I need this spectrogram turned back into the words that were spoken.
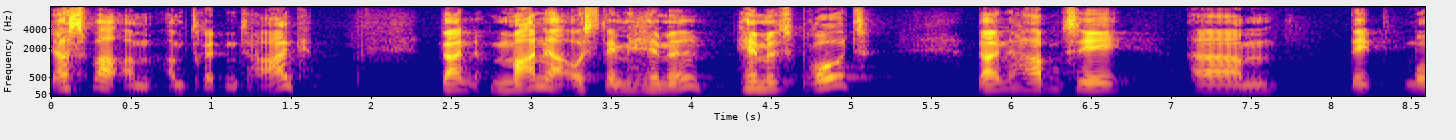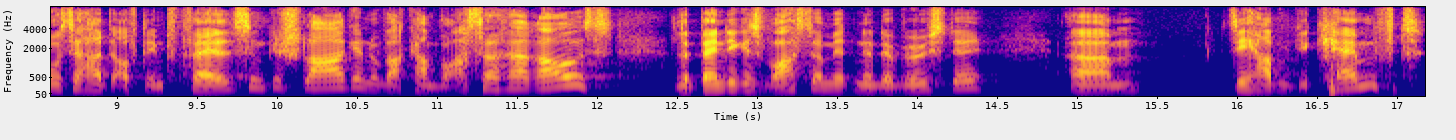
das war am, am dritten Tag, dann Manne aus dem Himmel, Himmelsbrot, dann haben sie ähm, Mose hat auf den Felsen geschlagen und da kam Wasser heraus, lebendiges Wasser mitten in der Wüste. Ähm, sie haben gekämpft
